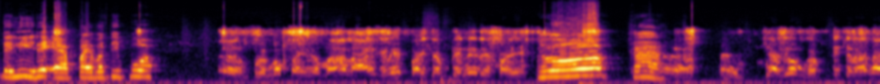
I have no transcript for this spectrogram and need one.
ได้ลี่ได้แอบไปวัติปัวเออเปิดมาไปกับหมาหลายก็เลยไปจำเป็นได้ได้ไปโอ้ค่ะเออเอออยากร่วมกับพิจารณา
